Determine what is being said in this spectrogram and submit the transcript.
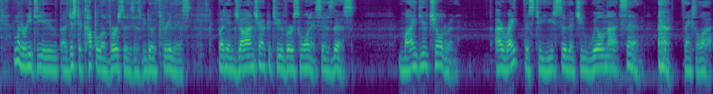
I'm going to read to you uh, just a couple of verses as we go through this. But in John chapter 2, verse 1, it says this My dear children, I write this to you so that you will not sin. Thanks a lot.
